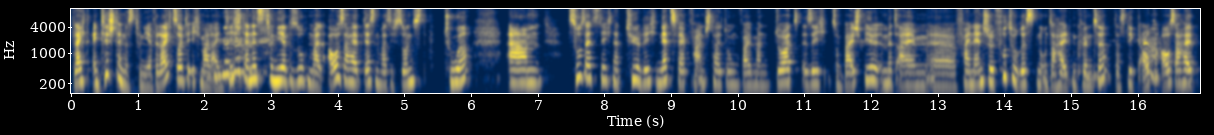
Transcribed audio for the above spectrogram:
Vielleicht ein Tischtennisturnier. Vielleicht sollte ich mal ein Tischtennisturnier besuchen, mal außerhalb dessen, was ich sonst tue. Ähm, Zusätzlich natürlich Netzwerkveranstaltungen, weil man dort sich zum Beispiel mit einem äh, Financial Futuristen unterhalten könnte. Das liegt auch außerhalb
